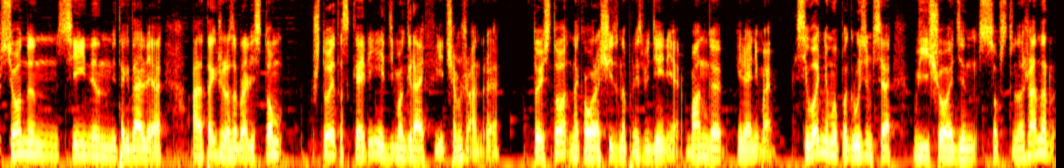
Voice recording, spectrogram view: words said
сёнэн, сейнен и так далее, а также разобрались в том, что это скорее демографии, чем жанры. То есть то, на кого рассчитано произведение, манга или аниме. Сегодня мы погрузимся в еще один, собственно, жанр.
